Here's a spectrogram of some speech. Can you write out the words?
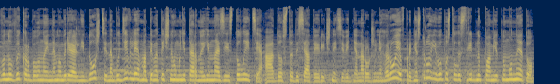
Воно викарбовано й на меморіальній дошці на будівлі математично-гуманітарної гімназії столиці. А до 110-ї річниці від дня народження героя в Придністров'ї випустили срібну пам'ятну монету.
